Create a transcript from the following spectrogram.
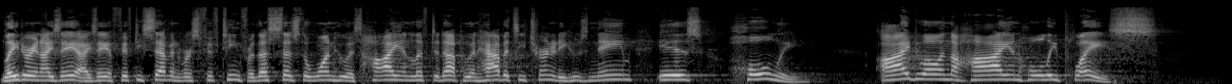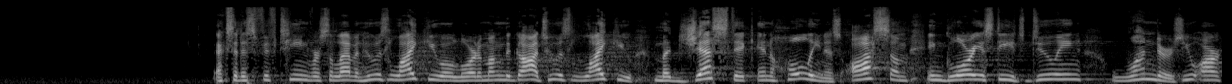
Later in Isaiah, Isaiah 57, verse 15, for thus says the one who is high and lifted up, who inhabits eternity, whose name is holy. I dwell in the high and holy place. Exodus 15, verse 11 Who is like you, O Lord, among the gods? Who is like you, majestic in holiness, awesome in glorious deeds, doing wonders? You are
